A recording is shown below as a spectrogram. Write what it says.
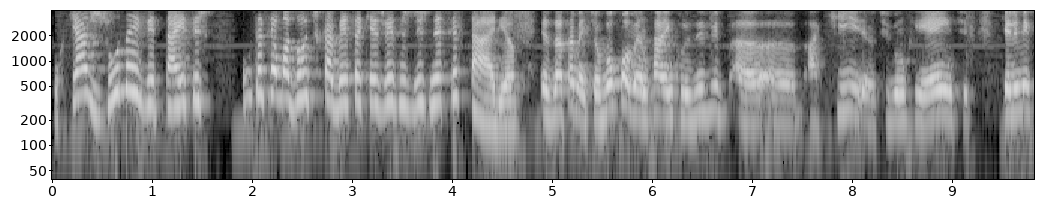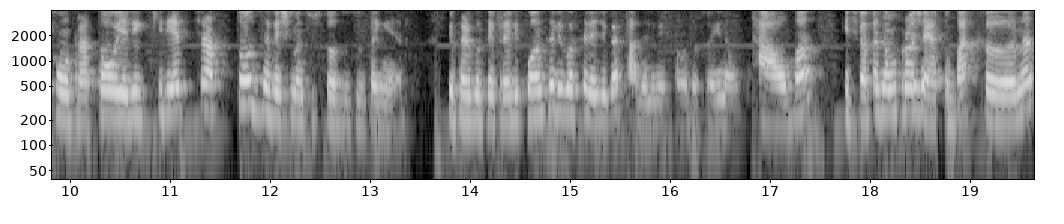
porque ajuda a evitar esses vamos dizer assim, uma dor de cabeça que às vezes desnecessária. Exatamente. Eu vou comentar, inclusive, uh, uh, aqui eu tive um cliente que ele me contratou e ele queria tirar todos os revestimentos de todos os banheiros. Eu perguntei para ele quanto ele gostaria de gastar. Ele me falou, eu falei, não, calma, que a gente vai fazer um projeto bacana,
